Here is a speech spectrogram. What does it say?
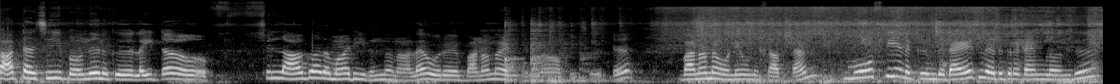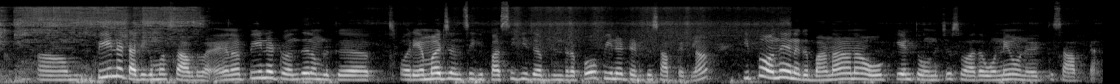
சாப்பிட்டாச்சு. இப்போ வந்து எனக்கு லைட்டாக ஃபில் ஆகாத மாதிரி இருந்தனால ஒரு பனானா எடுத்துக்கலாம் அப்படின்னு சொல்லிட்டு பனானா ஒன்றே ஒன்று சாப்பிட்டேன். மோஸ்ட்லி எனக்கு இந்த டயட்டில் இருக்கிற டைமில் வந்து பீனட் அதிகமாக சாப்பிடுவேன். ஏன்னா பீனட் வந்து நம்மளுக்கு ஒரு எமர்ஜென்சிக்கு பசிக்குது அப்படின்றப்போ பீனட் எடுத்து சாப்பிட்டுக்கலாம். இப்போ வந்து எனக்கு பனானா ஓகேன்னு தோணுச்சு. ஸோ அதை ஒன்றே ஒன்று எடுத்து சாப்பிட்டேன்.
